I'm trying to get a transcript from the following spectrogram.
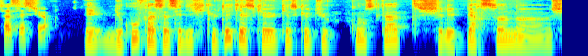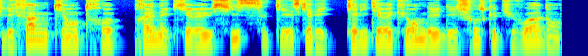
Ça, c'est sûr. Et du coup, face à ces difficultés, qu'est-ce que, qu'est-ce que tu constates chez les personnes, euh, chez les femmes qui entreprennent et qui réussissent? Est-ce qu'il y a des qualités récurrentes, des, choses que tu vois dans,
